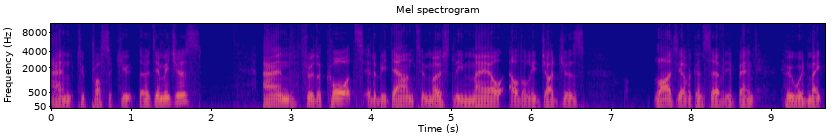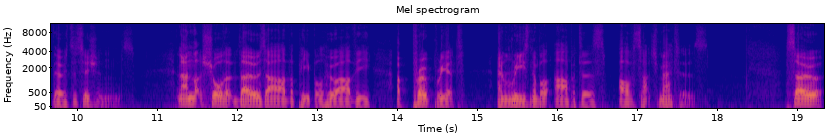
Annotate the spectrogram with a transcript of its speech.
and to prosecute those images. And through the courts, it'd be down to mostly male elderly judges, largely of a conservative bent, who would make those decisions. And I'm not sure that those are the people who are the appropriate and reasonable arbiters of such matters. So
